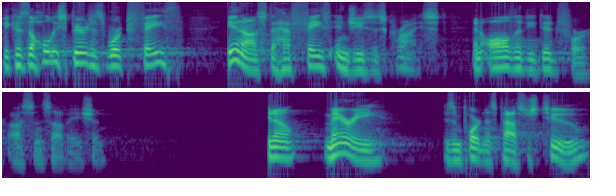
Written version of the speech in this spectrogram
because the Holy Spirit has worked faith in us to have faith in Jesus Christ and all that he did for us in salvation. You know, Mary is important as passage two,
